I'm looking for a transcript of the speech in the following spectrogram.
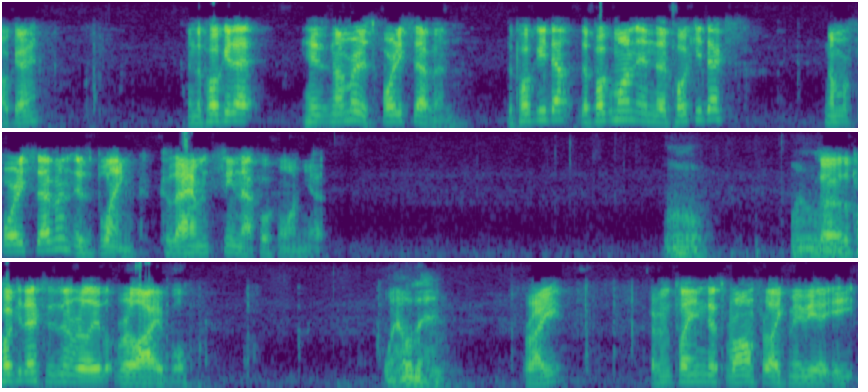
okay? And the Pokédex, his number is 47. The Pokédex, the Pokemon in the Pokédex, number 47 is blank, because I haven't seen that Pokemon yet. Oh. Well, So the Pokédex isn't really reliable, well then. right? I've been playing this ROM for like maybe eight,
